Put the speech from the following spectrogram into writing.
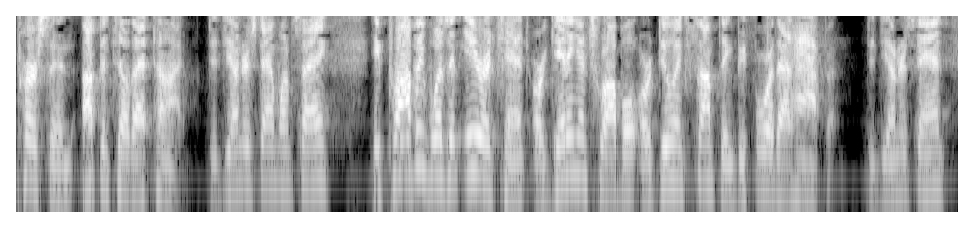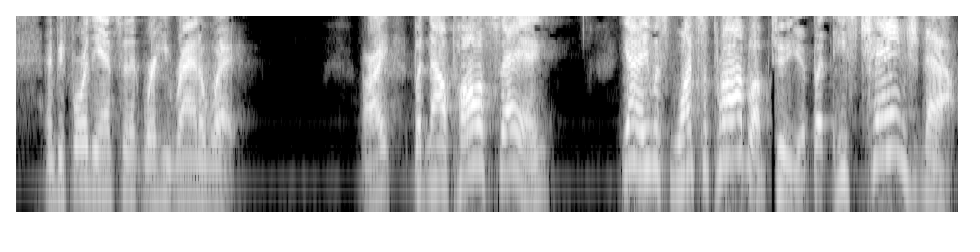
person up until that time. Did you understand what I'm saying? He probably was an irritant or getting in trouble or doing something before that happened. Did you understand? And before the incident where he ran away. Alright? But now Paul's saying, yeah, he was once a problem to you, but he's changed now.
